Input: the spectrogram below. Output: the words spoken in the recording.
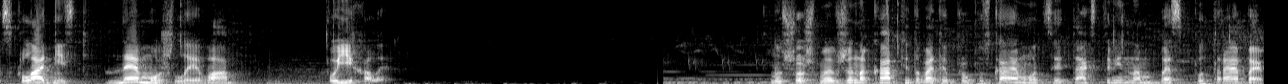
складність неможлива. Поїхали. Ну що ж, ми вже на карті. Давайте пропускаємо цей текст, він нам без потреби.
